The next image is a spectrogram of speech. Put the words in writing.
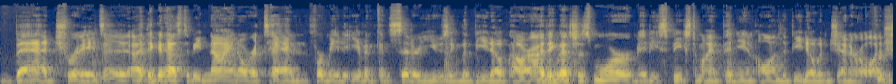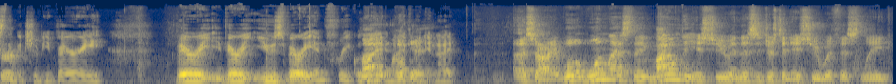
bad trades. I, I, think it has to be nine or a ten for me to even consider using the veto power. I think that's just more maybe speaks to my opinion on the veto in general. For I just sure. think it should be very, very, very used very infrequently. My, in my okay. opinion, I uh, sorry. Well, one last thing. My only issue, and this is just an issue with this league,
